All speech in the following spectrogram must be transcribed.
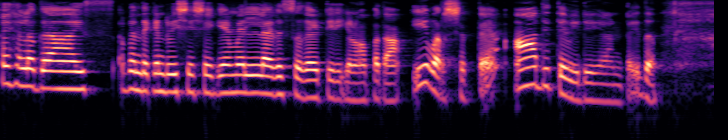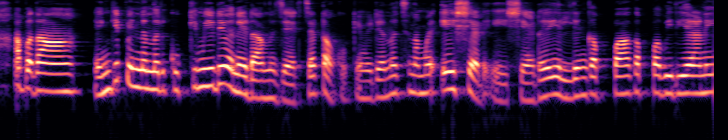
ഹായ് ഹലോ ഗായ്സ് അപ്പോൾ എന്തൊക്കെയുണ്ട് വിശേഷമൊക്കെ? എല്ലാവരും സുഖമായിട്ടിരിക്കണം? അപ്പോൾ ദാ ഈ വർഷത്തെ ആദ്യത്തെ വീഡിയോ ആണ് കേട്ടോ ഇത്. അപ്പോൾ ദാ എങ്കിൽ പിന്നെ ഒന്നൊരു കുക്കിംഗ് വീഡിയോ തന്നെ ഇടാമെന്ന് വിചാരിച്ചേട്ടോ കുക്കിംഗ് വീഡിയോ എന്ന് വെച്ചാൽ നമ്മൾ ഏഷ്യാഡ്. ഏഷ്യാഡ് എല്ലും കപ്പ കപ്പ ബിരിയാണി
